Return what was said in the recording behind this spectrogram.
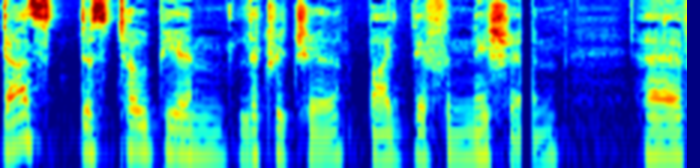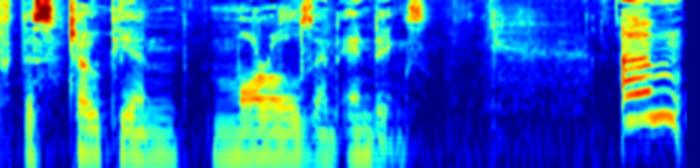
Does dystopian literature, by definition, have dystopian morals and endings? Um,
